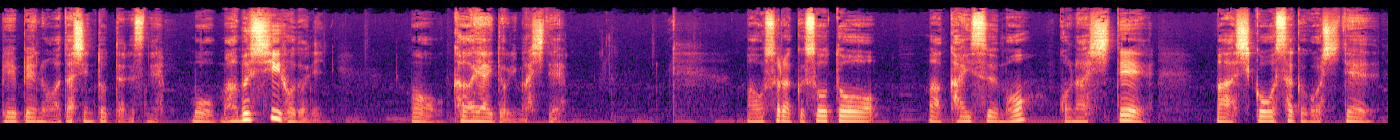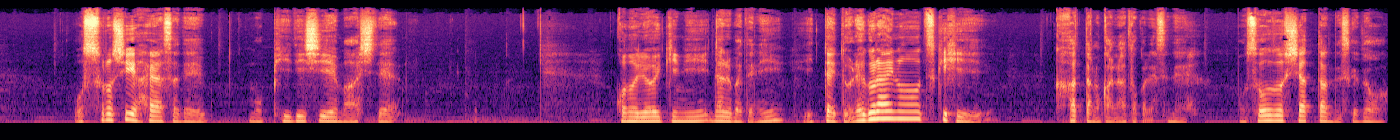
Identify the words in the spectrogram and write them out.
PayPay の私にとってはですね、もう眩しいほどにもう輝いておりまして、まあ、おそらく相当、まあ、回数もこなして、まあ、試行錯誤して恐ろしい速さでもう PDCA 回してこの領域になるまでに一体どれぐらいの月日かかったのかなとかですねもう想像しちゃったんですけど、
